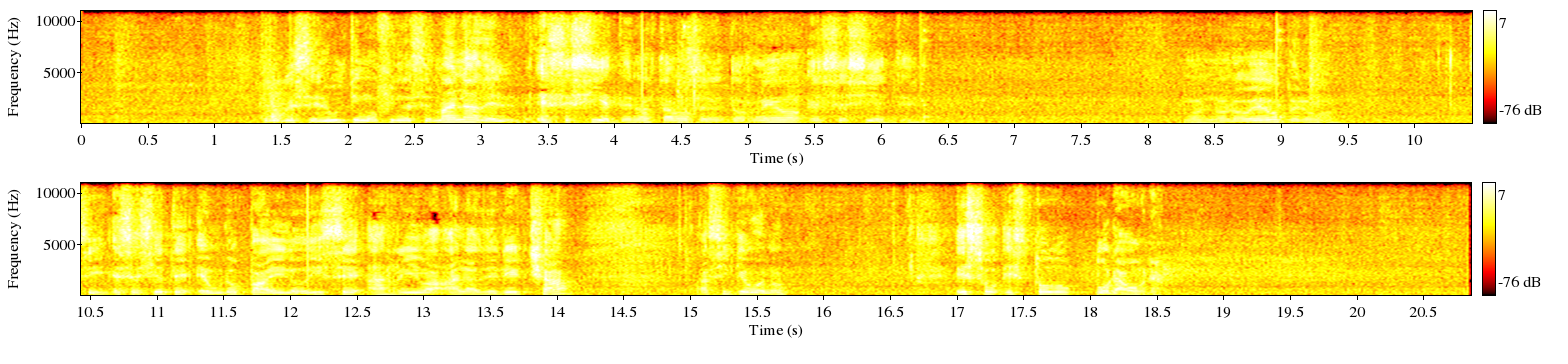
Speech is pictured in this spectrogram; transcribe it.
creo que es el último fin de semana del S7, ¿no? Estamos en el torneo S7. Bueno, no lo veo, pero... Sí, S7 Europa, ahí lo dice, arriba a la derecha. Así que bueno, eso es todo por ahora.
